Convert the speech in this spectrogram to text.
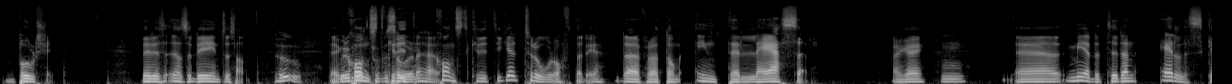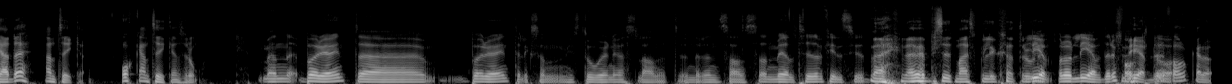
Bullshit. Det är, alltså det är inte sant. Oh, Eh, går det mot professorerna här. konstkritiker tror ofta det, därför att de inte läser. Okej? mm. Eh, medeltiden älskade antiken och antikens Rom. Men börjar inte, börjar inte liksom historien i västerlandet under renässansen? Medeltiden finns ju... Nej, nej precis, man skulle kunna tro Lev, vadå, levde det folk Levde då? folk då?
